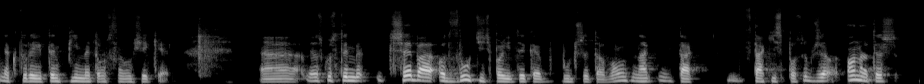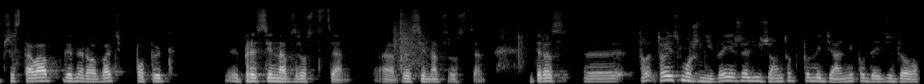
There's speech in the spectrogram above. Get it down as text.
na której tępimy tą swoją siekierę. E, w związku z tym trzeba odwrócić politykę budżetową na, tak, w taki sposób, że ona też przestała generować popyt, presję na wzrost cen. Presję na wzrost cen. I teraz e, to, to jest możliwe, jeżeli rząd odpowiedzialnie podejdzie do,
